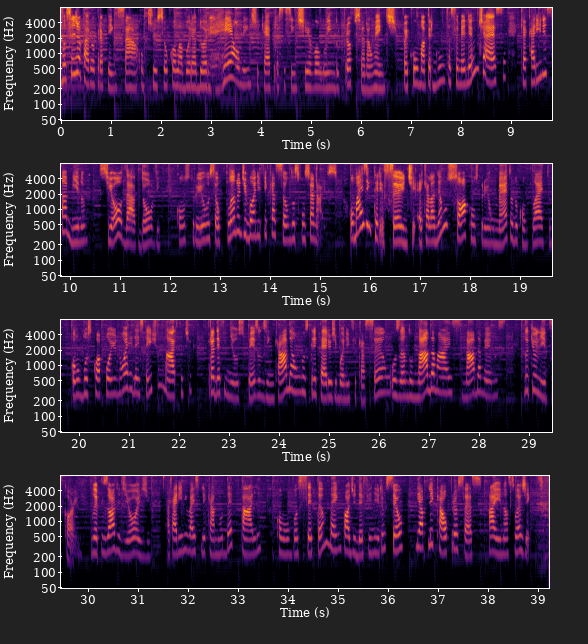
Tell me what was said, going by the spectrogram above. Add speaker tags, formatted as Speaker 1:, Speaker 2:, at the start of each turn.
Speaker 1: Você já parou para pensar o que o seu colaborador realmente quer para se sentir evoluindo profissionalmente? Foi com uma pergunta semelhante a essa que a Karine Sabino, CEO da Adobe, construiu o seu plano de bonificação dos funcionários. O mais interessante é que ela não só construiu um método completo, como buscou apoio no RD Station Marketing para definir os pesos em cada um dos critérios de bonificação, usando nada mais, nada menos do que o lead scoring. No episódio de hoje, a Karine vai explicar no detalhe como você também pode definir o seu e aplicar o processo aí na sua agência.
